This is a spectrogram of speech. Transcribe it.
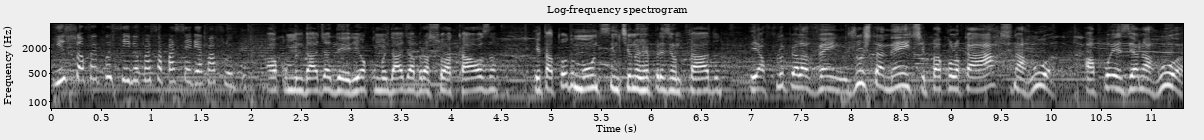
Isso só foi possível com essa parceria com a FLUP. A comunidade aderiu, a comunidade abraçou a causa e está todo mundo se sentindo representado. E a FLUP ela vem justamente para colocar a arte na rua, a poesia na rua,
